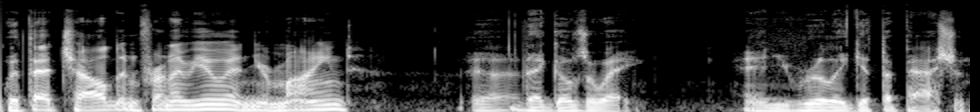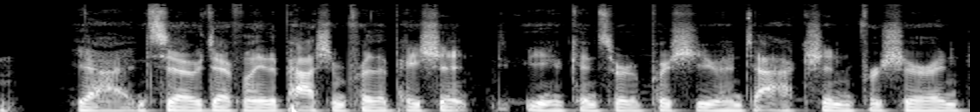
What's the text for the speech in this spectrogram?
with that child in front of you in your mind, uh, that goes away, and you really get the passion. Yeah, and so definitely the passion for the patient you know, can sort of push you into action for sure. And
